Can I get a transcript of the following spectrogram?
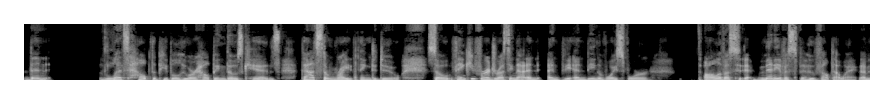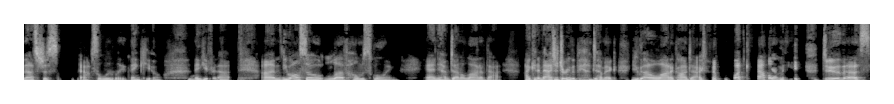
Then let's help the people who are helping those kids. That's the right thing to do. So thank you for addressing that and, and, be, and being a voice for all of us, many of us who felt that way. I mean, that's just absolutely. Thank you. Thank you for that. Um, you also love homeschooling and you have done a lot of that. I can imagine during the pandemic, you got a lot of contact. like, help yep. me do this.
